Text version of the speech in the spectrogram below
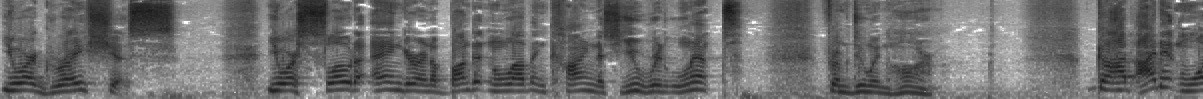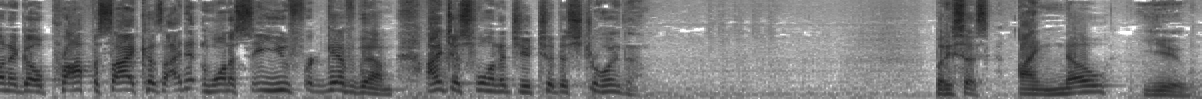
You are gracious. You are slow to anger and abundant in loving kindness. You relent from doing harm. God, I didn't want to go prophesy because I didn't want to see you forgive them. I just wanted you to destroy them. But he says, I know you.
